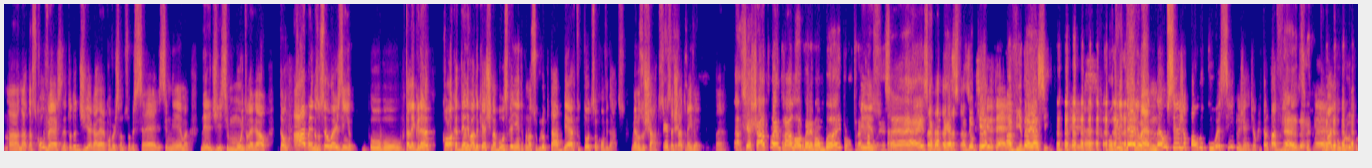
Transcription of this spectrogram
na- na- nas conversas, né? Todo dia a galera conversando sobre série, cinema, nerdice, muito legal. Então, abre no seu celularzinho o, o Telegram, coloca Derivado Cast na busca e entra para o nosso grupo, tá aberto, todos são convidados. Menos o chato. Se você é chato, nem vem. É. Ah, se é chato, vai entrar logo, vai levar um banho e pronto, né? Isso, Essa é, é isso que acontece. Fazer o quê? A vida é assim. Isso. O critério é não seja pau no cu. É simples, gente. É o critério para vida. É, isso, que É. vale para o grupo.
